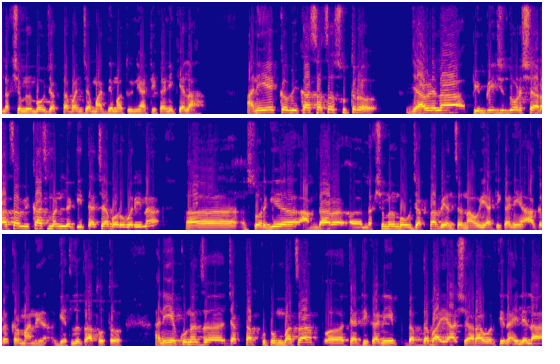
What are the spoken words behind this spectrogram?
लक्ष्मण भाऊ जगतापांच्या माध्यमातून या ठिकाणी केला. आणि एक विकासाचं सूत्र ज्या वेळेला पिंपरी चिंचवड शहराचा विकास म्हणलं की त्याच्या बरोबरीनं स्वर्गीय आमदार लक्ष्मण भाऊ जगताप यांचं नाव या ठिकाणी अग्रक्रमाने घेतलं जात होतं. आणि एकूणच जगताप कुटुंबाचा त्या ठिकाणी दबदबा या शहरावरती राहिलेला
